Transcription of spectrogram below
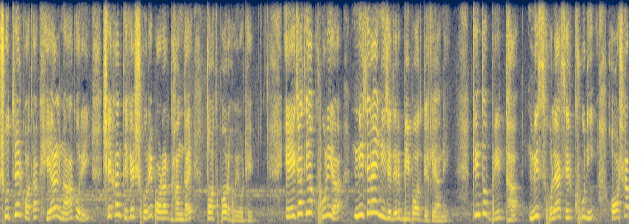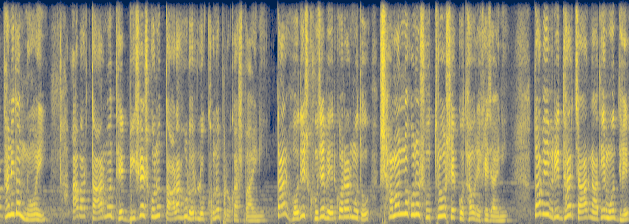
সূত্রের কথা খেয়াল না করেই সেখান থেকে সরে পড়ার ধান্দায় তৎপর হয়ে ওঠে। এই জাতীয় খুনিরা নিজেরাই নিজেদের বিপদ ডেকে আনে। কিন্তু বৃদ্ধা মিস হোলাসের খুনি অসাবধানী তো নয়। আবার তার মধ্যে বিশেষ কোনো তাড়াহুড়োর লক্ষণও প্রকাশ পায়নি। তার হদিশ খুঁজে বের করার মতো সামান্য কোনো সূত্রও সে কোথাও রেখে যায়নি। তবে বৃদ্ধার চার নাতির মধ্যে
